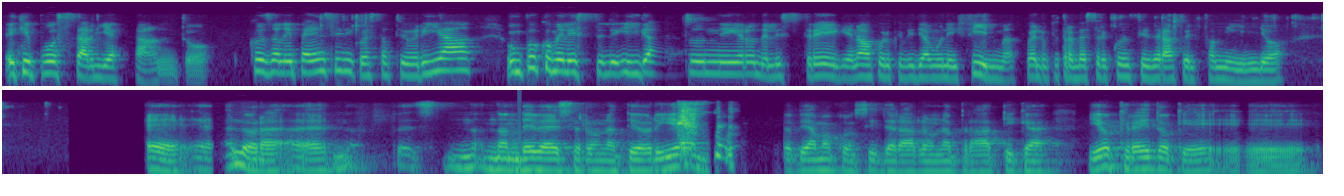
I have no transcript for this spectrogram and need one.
e che può stargli accanto cosa ne pensi di questa teoria? Un po' come le, il gatto nero delle streghe, no? quello che vediamo nei film, quello potrebbe essere considerato il famiglio. Eh, eh, allora, eh, non deve essere una teoria, dobbiamo considerarla una pratica. Io credo che eh,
